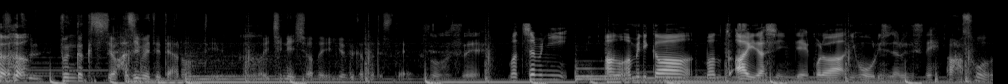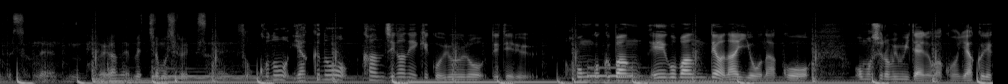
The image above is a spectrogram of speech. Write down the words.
文学史上初めてであろうっていう、この一人称の呼び方ですね。そうですね。まあ、ちなみに、あのアメリカ版だと愛らしいんで、これは日本オリジナルですね。あ、そうですよね。うん、これがね、めっちゃ面白いですよね。そうこの役の感じがね、結構いろいろ出てる。本国版、英語版ではないような、こう、面白みみたいのが、この役で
